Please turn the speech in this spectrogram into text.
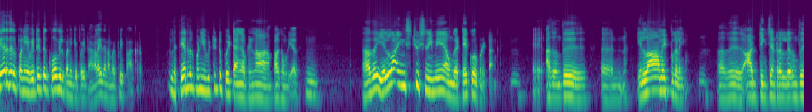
தேர்தல் பணியை விட்டுட்டு கோவில் பணிக்கு போயிட்டாங்களா? இதை நம்ம எப்படி பார்க்கறது? இல்லை தேர்தல் பணியை விட்டுட்டு போயிட்டாங்க அப்படின்லாம் பார்க்க முடியாது. அதாவது எல்லா இன்ஸ்டிடியூஷனையுமே அவங்க டேக் ஓவர் பண்ணிட்டாங்க. அது வந்து எல்லா அமைப்புகளையும். அதாவது ஆடிட்டிங் ஜெனரல்லேருந்து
